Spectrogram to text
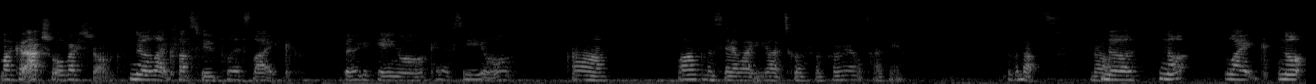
Like an actual restaurant. No, like fast food place like Burger King or KFC or Oh. Well, I'm gonna say like you like to go for a curry all the time, you. But that's no. no, not like not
